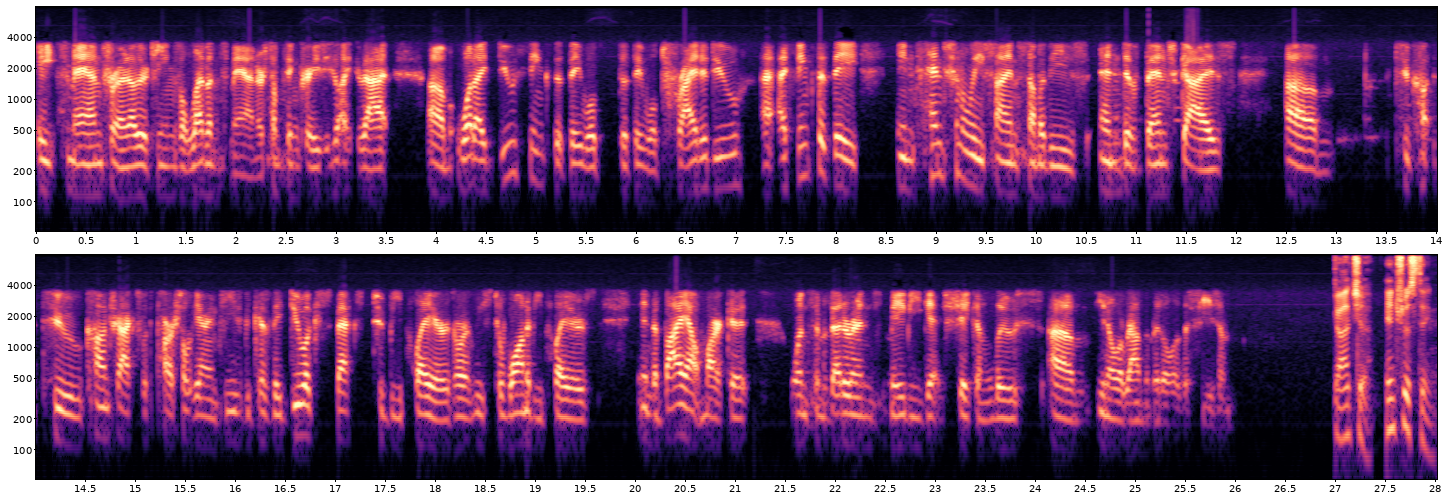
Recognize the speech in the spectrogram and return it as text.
eighth man for another team's eleventh man or something crazy like that. Um, what I do think that they will that they will try to do, I, I think that they intentionally sign some of these end of bench guys um, to co- to contracts with partial guarantees because they do expect to be players or at least to want to be players in the buyout market when some veterans maybe get shaken loose, um, you know, around the middle of the season. Gotcha. Interesting.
